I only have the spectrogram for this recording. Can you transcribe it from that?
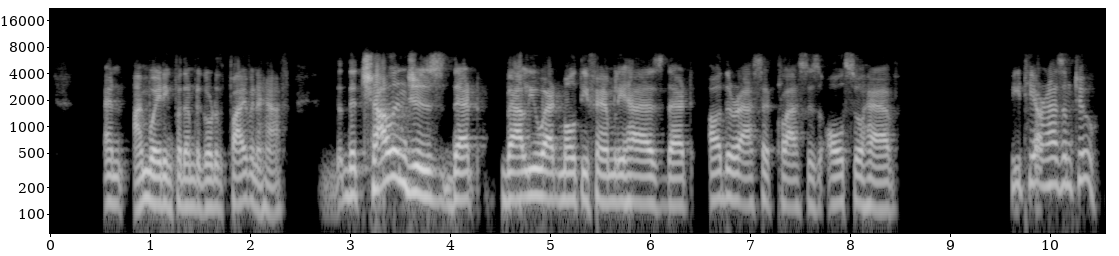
And I'm waiting for them to go to five and a half. The challenges that value add multifamily has that other asset classes also have, BTR has them too.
